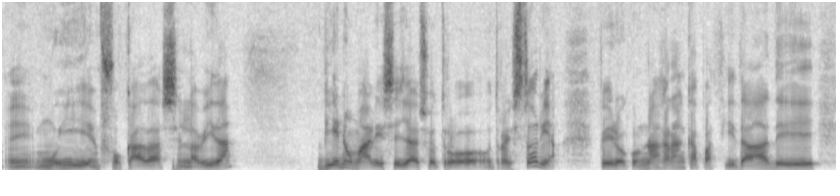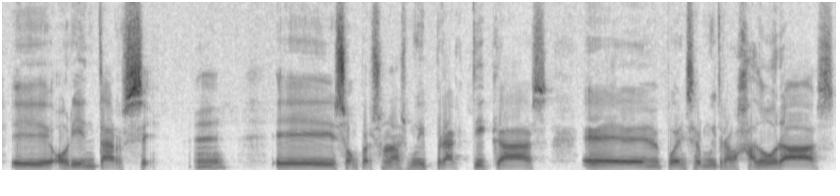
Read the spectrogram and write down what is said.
muy enfocadas en la vida bien o mal, ese ya es otra historia, pero con una gran capacidad de eh, orientarse. ¿eh? Eh, son personas muy prácticas, pueden ser muy trabajadoras,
